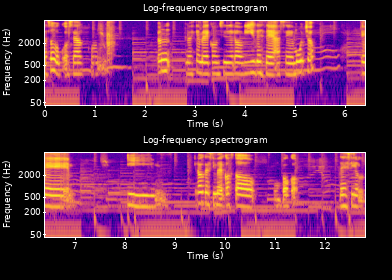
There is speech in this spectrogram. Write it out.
o sea, yo no es que me considero bi desde hace mucho. eh, y creo que sí me costó un poco decir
